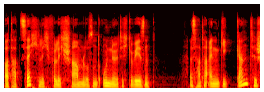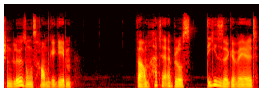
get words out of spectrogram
war tatsächlich völlig schamlos und unnötig gewesen. Es hatte einen gigantischen Lösungsraum gegeben. Warum hatte er bloß diese gewählt?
